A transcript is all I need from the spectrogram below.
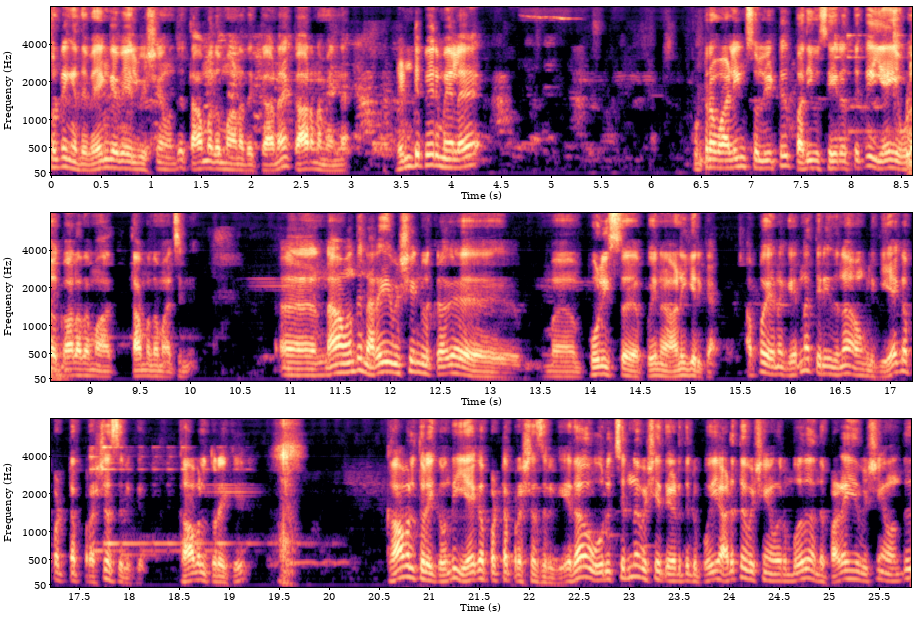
சொல்றீங்க இந்த வேங்கவேல் விஷயம் வந்து தாமதமானதுக்கான காரணம் என்ன? ரெண்டு பேர் மேல குற்றவாளின்னு சொல்லிட்டு பதிவு செய்யறதுக்கு ஏன் இவ்வளோ காலதமா தாமதமாச்சுன்னு? நான் வந்து நிறைய விஷயங்களுக்காக போலீஸை போய் நான் அணுகியிருக்கேன். அப்போ எனக்கு என்ன தெரியுதுன்னா அவங்களுக்கு ஏகப்பட்ட ப்ரெஷர்ஸ் இருக்கு. காவல்துறைக்கு. காவல்துறைக்கு வந்து ஏகப்பட்ட ப்ரெஷர்ஸ் இருக்கு. ஏதாவது ஒரு சின்ன விஷயத்தை எடுத்துகிட்டு போய் அடுத்த விஷயம் வரும்போது அந்த பழைய விஷயம் வந்து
